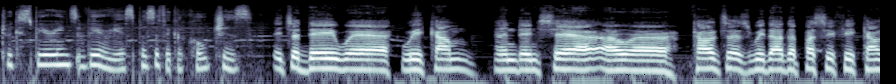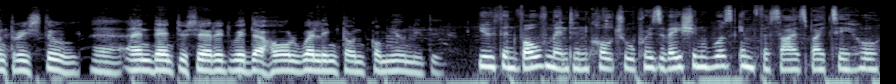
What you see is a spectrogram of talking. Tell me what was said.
to experience various Pasifika cultures. It's a day where we come and then share our cultures with other Pacific countries too, uh, and then to share it with the whole Wellington community. Youth involvement in cultural preservation was emphasized by Teho,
